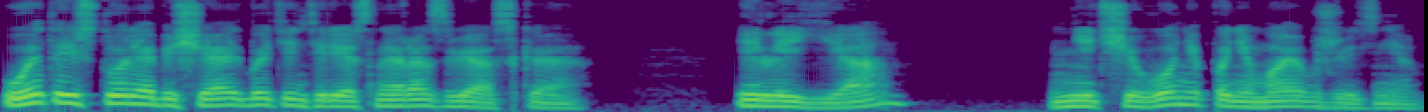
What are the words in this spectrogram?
«У этой истории обещает быть интересная развязка. Или я ничего не понимаю в жизни».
